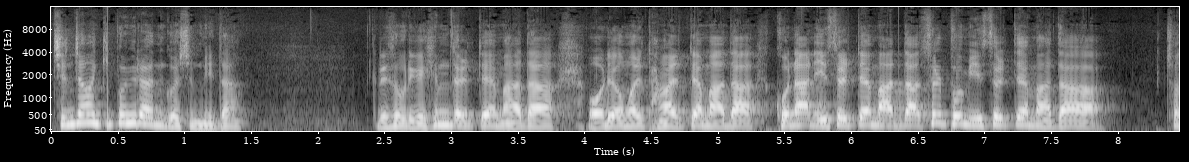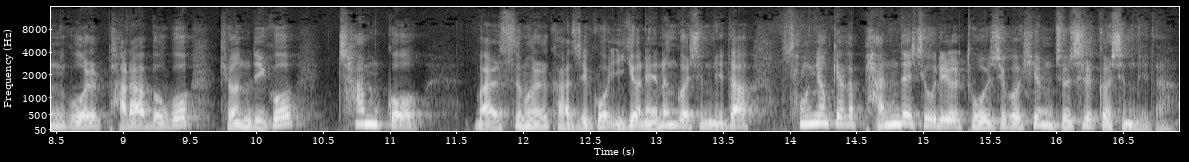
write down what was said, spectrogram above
진정한 기쁨이라는 것입니다. 그래서 우리가 힘들 때마다 어려움을 당할 때마다 고난이 있을 때마다 슬픔이 있을 때마다 천국을 바라보고 견디고 참고 말씀을 가지고 이겨내는 것입니다. 성령께서 반드시 우리를 도우시고 힘 주실 것입니다.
